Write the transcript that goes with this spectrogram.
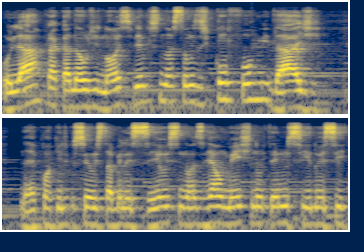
olhar para cada um de nós e ver se nós estamos de conformidade né, com aquilo que o Senhor estabeleceu e se nós realmente não temos sido esse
